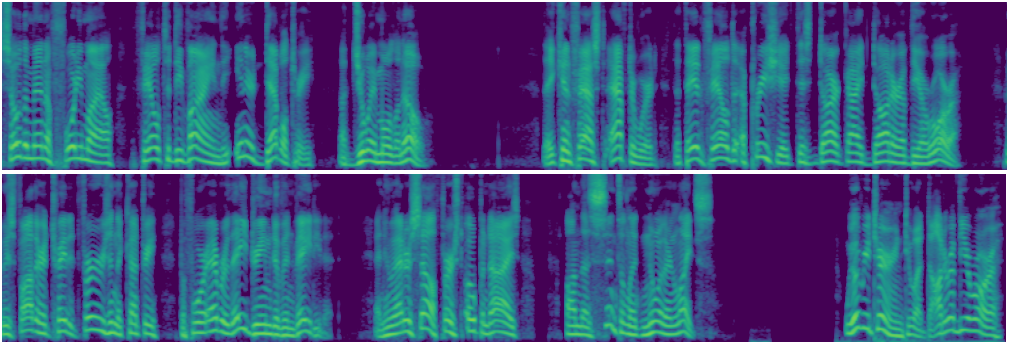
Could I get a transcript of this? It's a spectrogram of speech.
so the men of Forty Mile failed to divine the inner deviltry of Joy Molyneux. They confessed afterward that they had failed to appreciate this dark eyed daughter of the Aurora, whose father had traded furs in the country before ever they dreamed of invading it, and who had herself first opened eyes on the scintillant northern lights. We'll return to A Daughter of the Aurora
